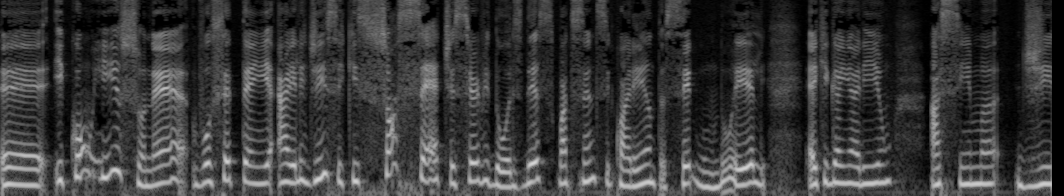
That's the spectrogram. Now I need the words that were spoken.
É, e com isso, né, você tem. Aí ele disse que só sete servidores desses 440, segundo ele, é que ganhariam acima de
